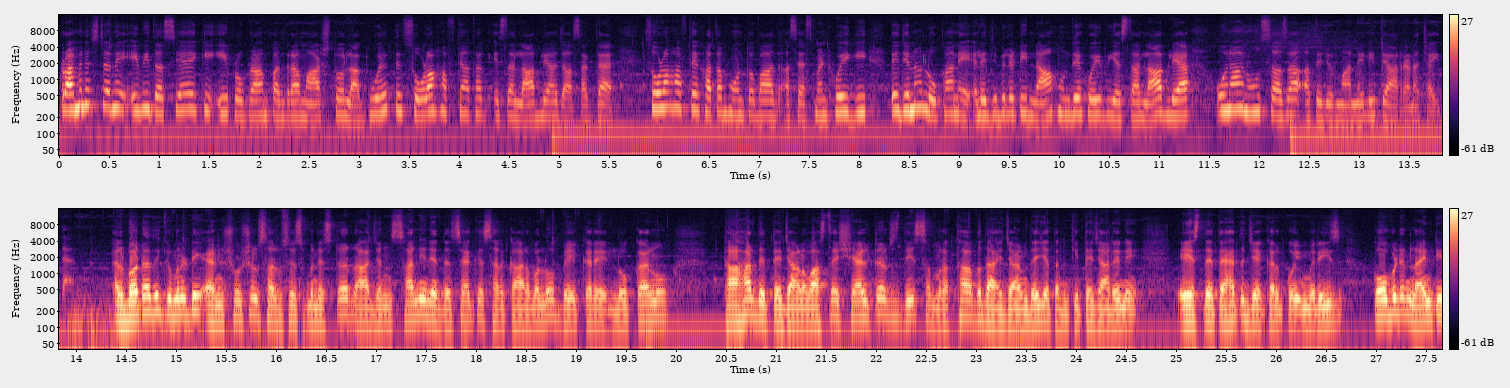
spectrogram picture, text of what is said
ਪ੍ਰਾਈਮ ਮਿਨਿਸਟਰ ਨੇ ਇਹ ਵੀ ਦੱਸਿਆ ਹੈ ਕਿ ਇਹ ਪ੍ਰੋਗਰਾਮ 15 ਮਾਰਚ ਤੋਂ ਲਾਗੂ ਹੈ ਤੇ 16 ਹਫ਼ਤਿਆਂ ਤੱਕ ਇਸ ਦਾ ਲਾਭ ਲਿਆ ਜਾ ਸਕਦਾ ਹੈ। 16 ਹਫ਼ਤੇ ਖਤਮ ਹੋਣ ਤੋਂ ਬਾਅਦ ਅਸੈਸਮੈਂਟ ਹੋਏਗੀ ਤੇ ਜਿਨ੍ਹਾਂ ਲੋਕਾਂ ਨੇ ਐਲੀਜੀਬਿਲਿਟੀ ਨਾ ਹੁੰਦੇ ਹੋਏ ਵੀ ਇਸ ਦਾ ਲਾਭ ਲਿਆ, ਉਹਨਾਂ ਨੂੰ ਸਜ਼ਾ ਅਤੇ ਜੁਰਮਾਨੇ ਲਈ ਤਿਆਰ ਰਹਿਣਾ ਚਾਹੀਦਾ ਹੈ। ਅਲਬਰਟਾ ਦੀ community and social services minister Rajan Sawhney ਨੇ ਦੱਸਿਆ ਕਿ ਸਰਕਾਰ ਵੱਲੋਂ ਬੇਘਰੇ ਲੋਕਾਂ ਨੂੰ ਠਾਹਰ ਦਿੱਤੇ ਜਾਣ ਵਾਸਤੇ ਸ਼ੈਲਟਰਸ ਦੀ ਸਮਰੱਥਾ ਵਧਾਏ ਜਾਣ ਦੇ ਯਤਨ ਕੀਤੇ ਜਾ ਰਹੇ ਨੇ। ਇਸ ਦੇ ਤਹਿਤ ਜੇਕਰ ਕੋਈ ਮਰੀਜ਼ ਕੋਵਿਡ-19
